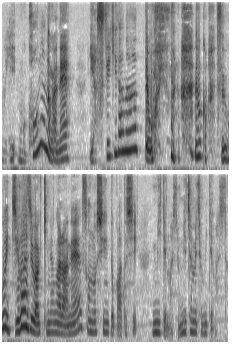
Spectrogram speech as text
あ、もういもうこういうのがね、いや素敵だなって思いながら、なんかすごいじわじわきながらね、そのシーンとか私見てました。めちゃめちゃ見てました。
